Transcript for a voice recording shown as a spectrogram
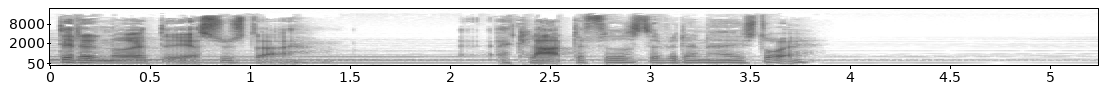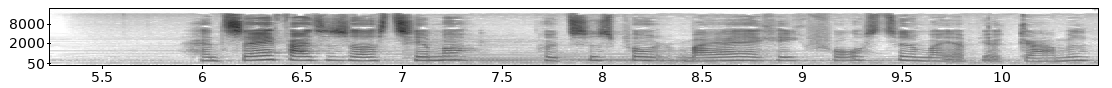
det er da noget af det, jeg synes, der er, er klart det fedeste ved den her historie. Han sagde faktisk også til mig på et tidspunkt, Maja, jeg kan ikke forestille mig, at jeg bliver gammel.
